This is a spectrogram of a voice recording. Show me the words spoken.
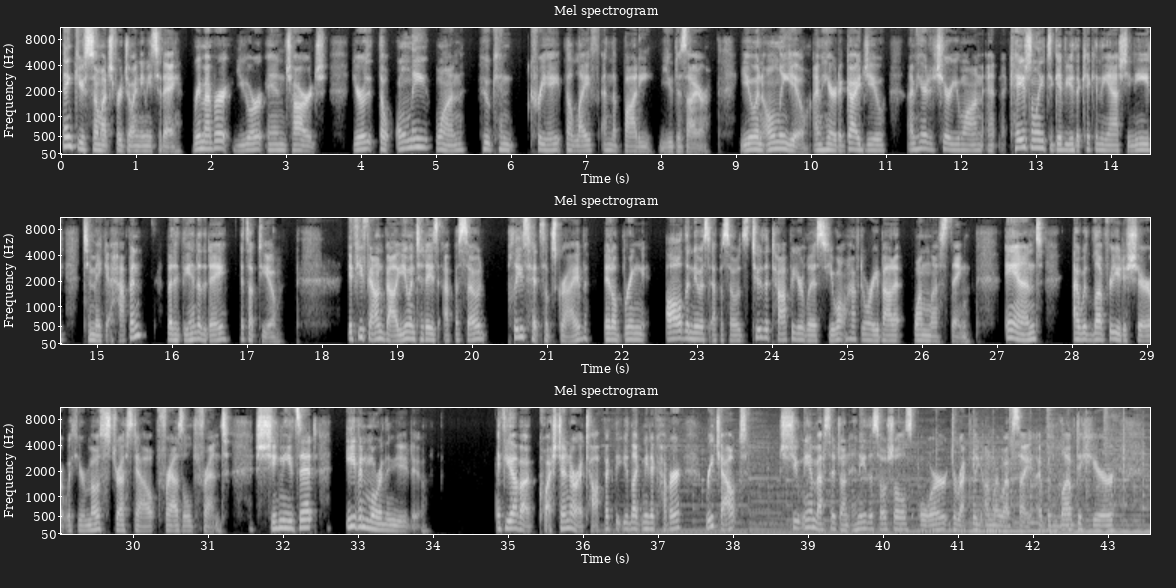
Thank you so much for joining me today. Remember, you're in charge. You're the only one who can create the life and the body you desire. You and only you. I'm here to guide you. I'm here to cheer you on and occasionally to give you the kick in the ass you need to make it happen. But at the end of the day, it's up to you. If you found value in today's episode, please hit subscribe. It'll bring all the newest episodes to the top of your list. You won't have to worry about it. One less thing. And I would love for you to share it with your most stressed out, frazzled friend. She needs it even more than you do. If you have a question or a topic that you'd like me to cover, reach out, shoot me a message on any of the socials or directly on my website. I would love to hear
